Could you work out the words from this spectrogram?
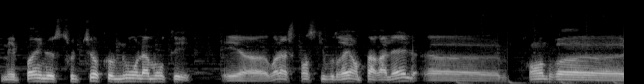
de, mais pas une structure comme nous on l'a montée. Et euh, voilà, je pense qu'ils voudraient en parallèle euh, prendre euh,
